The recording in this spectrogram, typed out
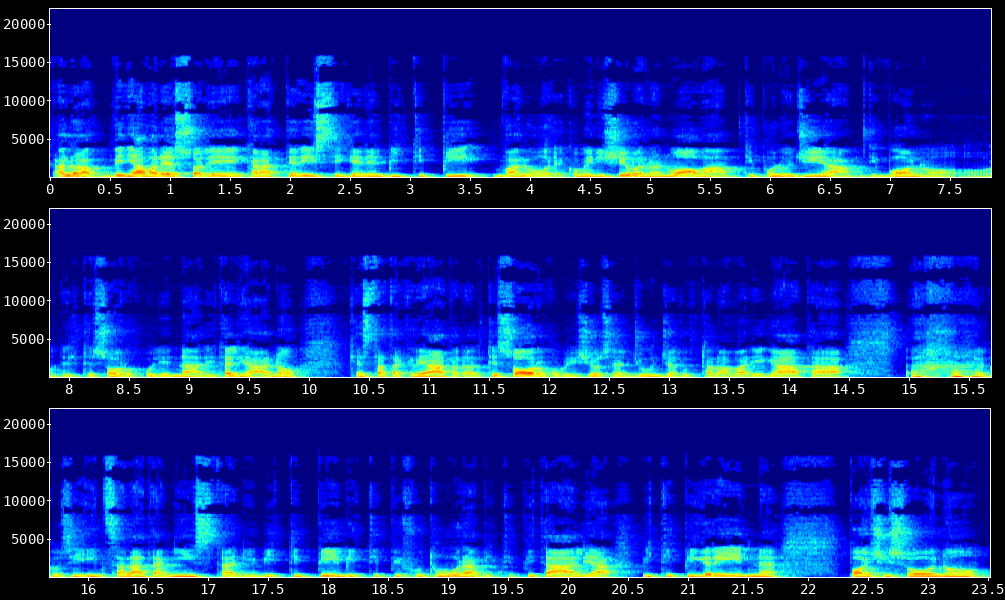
Allora, veniamo adesso alle caratteristiche del BTP valore. Come dicevo, è una nuova tipologia di buono del tesoro poliennale italiano che è stata creata dal tesoro, come dicevo si aggiunge a tutta la variegata così insalata mista di BTP, BTP Futura, BTP Italia, BTP Green, poi ci sono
